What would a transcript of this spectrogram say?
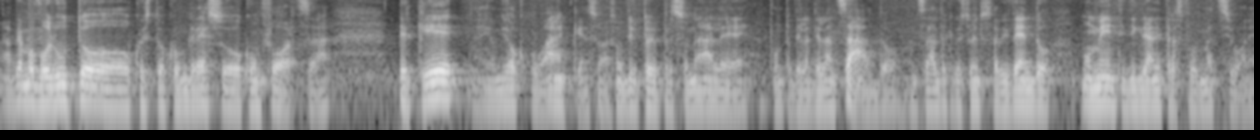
Abbiamo voluto questo congresso con forza perché io mi occupo anche, insomma, sono direttore personale appunto della, dell'Ansaldo, l'Ansaldo che in questo momento sta vivendo momenti di grande trasformazione,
